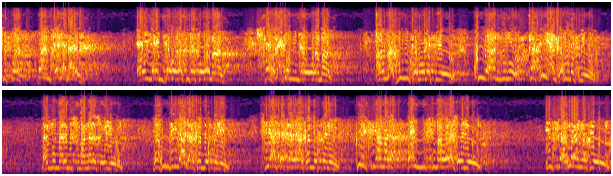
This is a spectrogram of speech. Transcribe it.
çıplak dans edemez. Eğlence orası olamaz. Şehvet oyuncağı olamaz. Allah bunu kabul etmiyor. Kur'an bunu katiyen kabul etmiyor. Ben bunları Müslümanlara söylüyorum. Yahudi ile alakam yok benim. Siyasetle alakam yok benim. Hristiyanlara, ben Müslümanlara söylüyorum. İslam'ı anlatıyorum.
